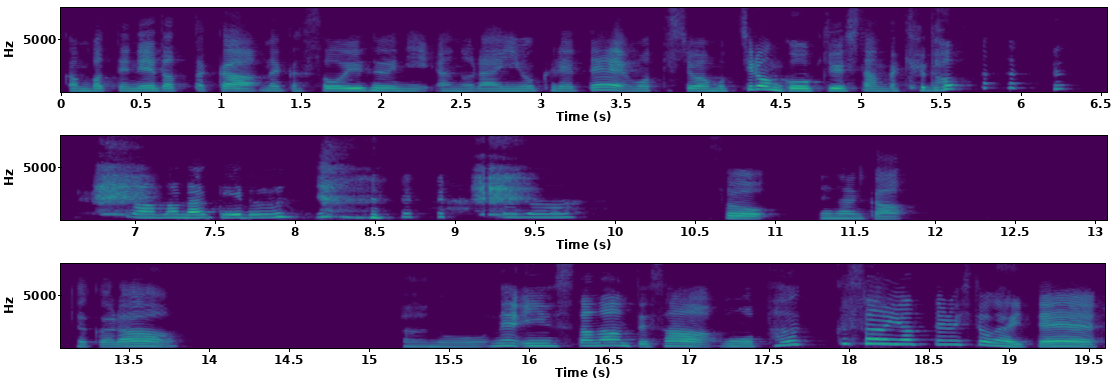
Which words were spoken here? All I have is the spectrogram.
頑張ってねだったか、なんかそういうふうにあの LINE をくれて、私はもちろん号泣したんだけど、ママ泣ける。そう。で、なんか、だから、あのね、インスタなんてさ、もうたくさんやってる人がいて、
